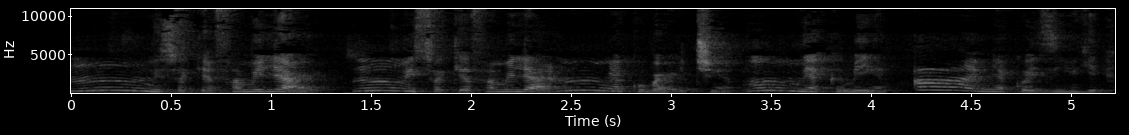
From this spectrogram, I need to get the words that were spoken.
hum, isso aqui é familiar, hum, isso aqui é familiar, hum, minha cobertinha, hum, minha caminha, ah, minha coisinha aqui.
